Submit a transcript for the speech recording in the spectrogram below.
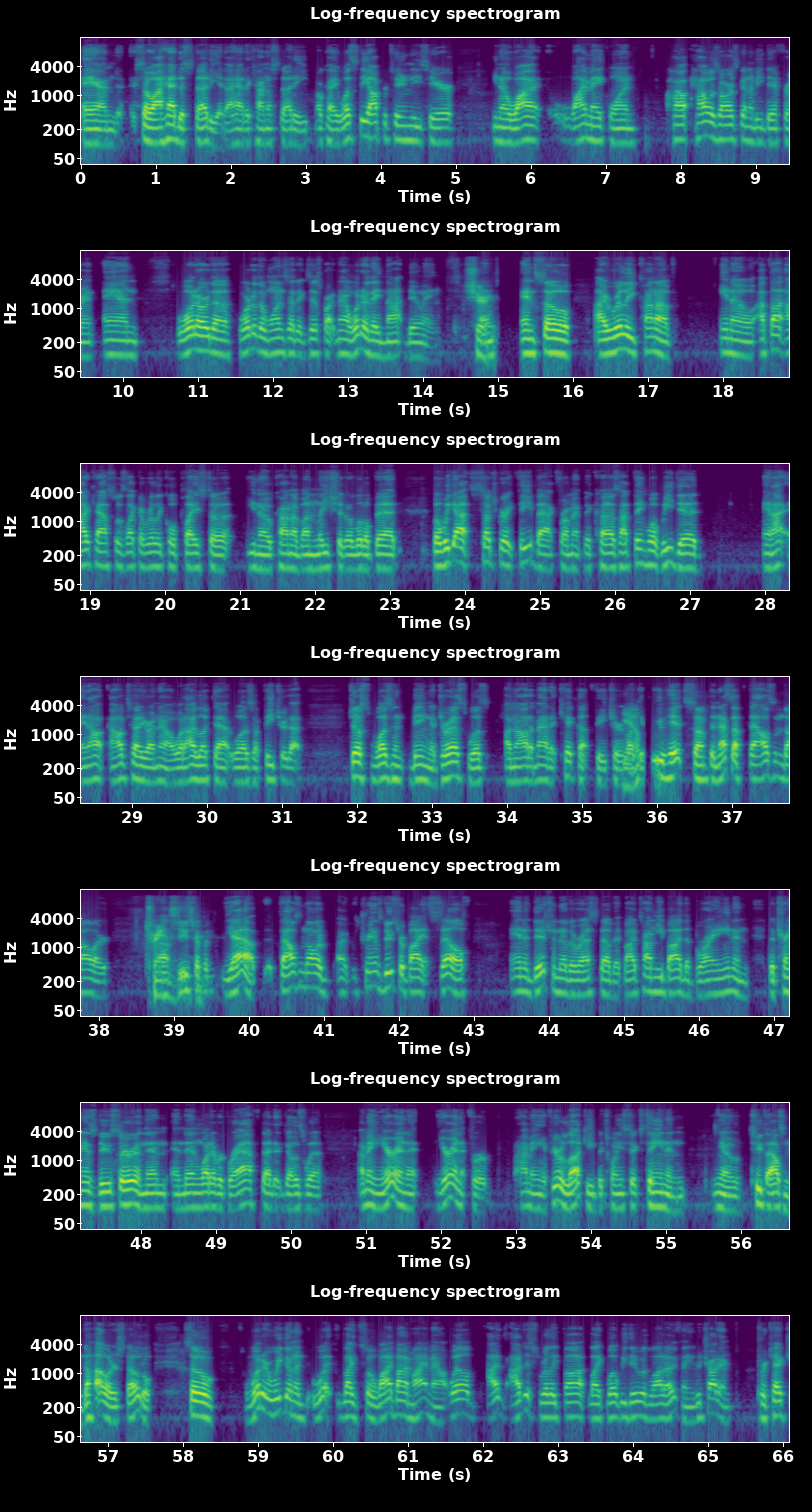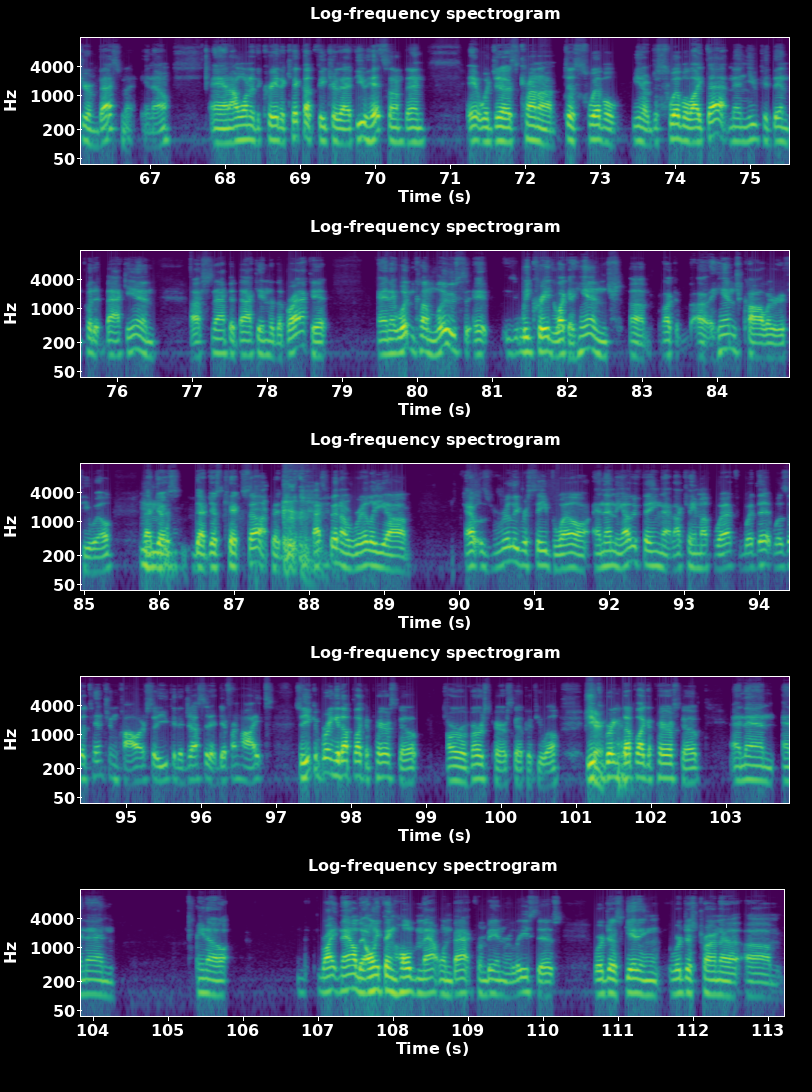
And so I had to study it. I had to kind of study, okay, what's the opportunities here? You know, why why make one? How how is ours going to be different? And what are the what are the ones that exist right now? What are they not doing? Sure. And, and so I really kind of, you know, I thought ICAST was like a really cool place to, you know, kind of unleash it a little bit. But we got such great feedback from it because I think what we did, and I and I'll I'll tell you right now, what I looked at was a feature that just wasn't being addressed was an automatic kick up feature. Yep. Like if you hit something, that's a thousand dollar uh, Transducer. feature. yeah, thousand dollar uh, transducer by itself. In addition to the rest of it, by the time you buy the brain and the transducer, and then and then whatever graph that it goes with, I mean, you're in it. You're in it for. I mean, if you're lucky, between sixteen and you know two thousand dollars total. So what are we gonna what like so why buy my amount well i i just really thought like what we do with a lot of other things we try to protect your investment you know? And i wanted to create a kick up feature that if you hit something it would just kind of just swivel you know just swivel like that and then you could then put it back in uh, snap it back into the bracket and it wouldn't come loose. It we created like a hinge, um, like a, a hinge collar, if you will, that Mhm. just that just kicks up, and that's been a really uh, that was really received well. And then the other thing that I came up with with it was a tension collar, so you could adjust it at different heights, so you could bring it up like a periscope or a reverse periscope, if you will. You Sure. could bring it up like a periscope, and then and then, you know, right now the only thing holding that one back from being released is we're just getting we're just trying to um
